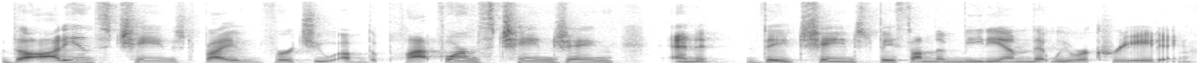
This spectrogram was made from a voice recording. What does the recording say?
the audience changed by virtue of the platforms changing and it, they changed based on the medium that we were creating.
